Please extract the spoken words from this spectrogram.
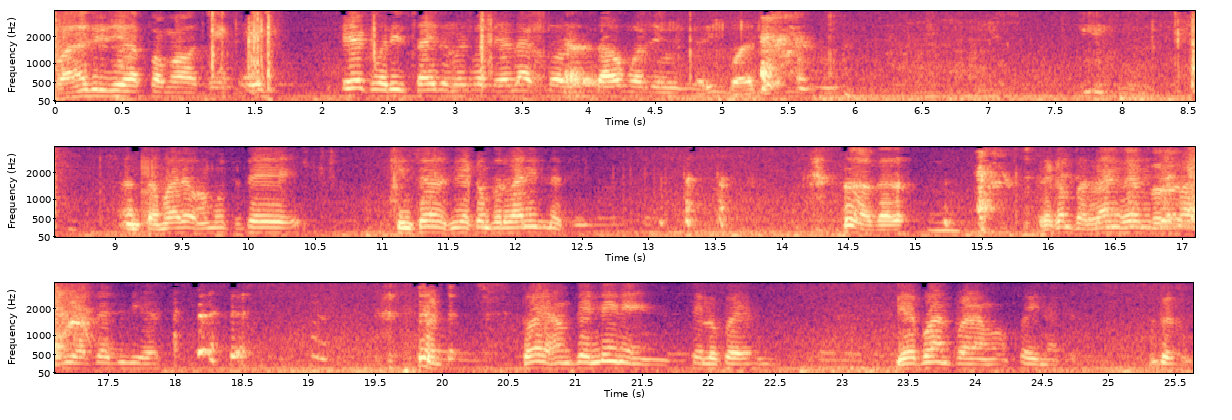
સમજ્યું જે આપવામાં આવે છે. એક વરિષ્ઠ વર્ષ થાય તો રોજમાં બે લાખ નો દાવ મળશે એવું ગરીબ અને તમારે અમુક તે ઇન્સ્યોરન્સ રકમ ભરવાની જ નથી. રકમ ભરવાની ને તોય સમજે નહીં ને તે લોકો બેભાન પણ આમાં કોઈ નાખે શું કરવું?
